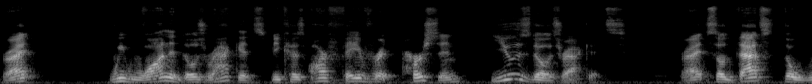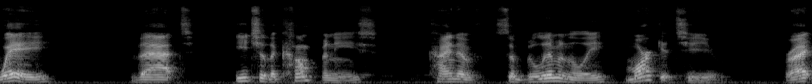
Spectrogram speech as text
right? We wanted those rackets because our favorite person used those rackets, right? So that's the way that each of the companies kind of subliminally market to you, right?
